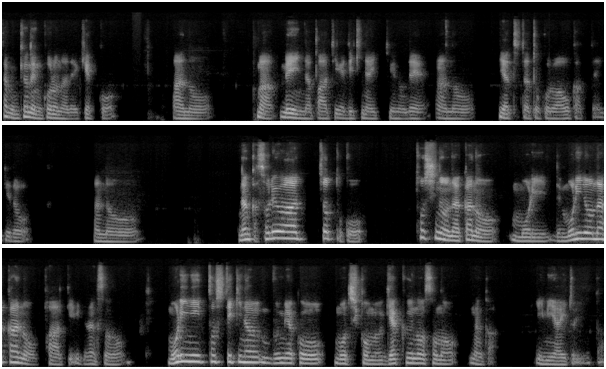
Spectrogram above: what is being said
多分去年コロナで結構、あの、まあメインなパーティーができないっていうので、あの、やってたところは多かったんやけど、あの、なんかそれはちょっとこう、都市の中の森で、森の中のパーティーみたいな、なんかその、森に都市的な文脈を持ち込む逆のその、なんか意味合いというか、っ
